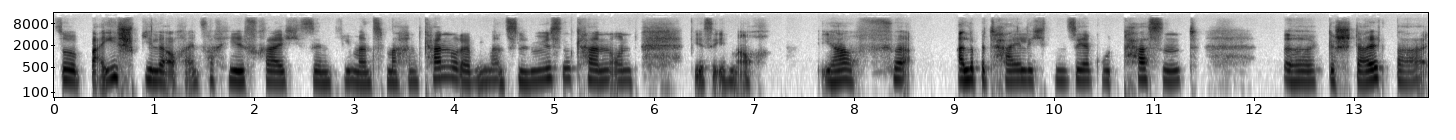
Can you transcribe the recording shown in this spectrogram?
so Beispiele auch einfach hilfreich sind, wie man es machen kann oder wie man es lösen kann und wie es eben auch ja für alle Beteiligten sehr gut passend äh, gestaltbar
